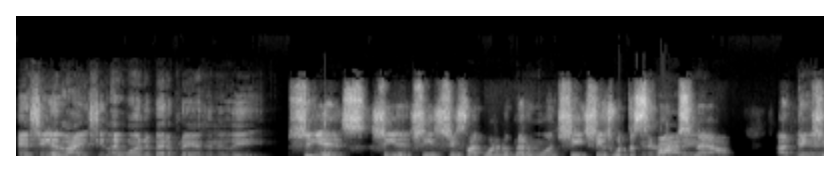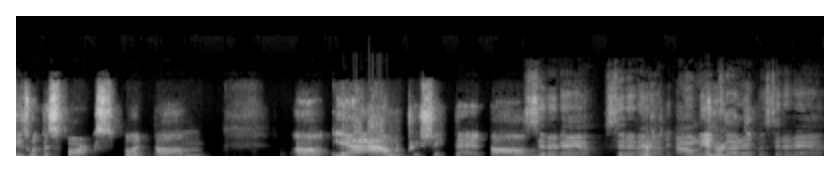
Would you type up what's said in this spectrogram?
And she Yeah. is like she like one of the better players in the league. She is. She is. She's she's like one of the better ones. She she's with the Get Sparks here. now. I think Yeah. she's with the Sparks. But um uh yeah, I don't appreciate that. Um sit her down. Sit her her- down. I don't mean her- cut her, but sit her down.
